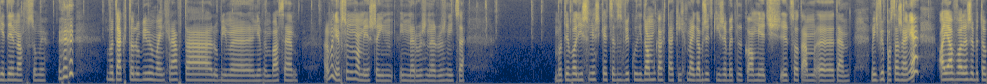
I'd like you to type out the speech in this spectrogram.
jedyna w sumie. Bo tak to lubimy Minecrafta, lubimy, nie wiem, basen. Albo nie, w sumie mamy jeszcze in, inne różne różnice. Bo ty wolisz mieszkać w zwykłych domkach, takich mega brzydkich, żeby tylko mieć e, co tam e, ten, mieć wyposażenie, a ja wolę, żeby to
